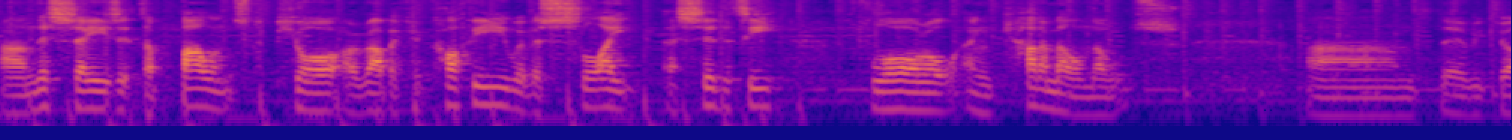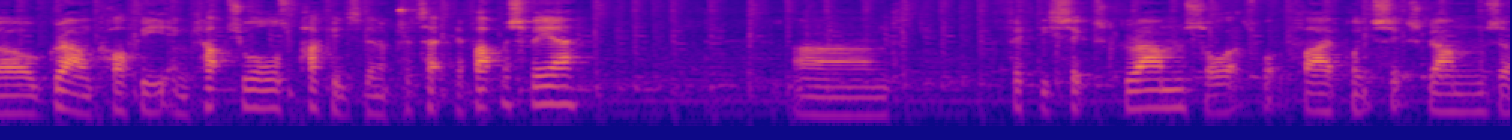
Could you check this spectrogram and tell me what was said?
And this says it's a balanced pure Arabica coffee with a slight acidity, floral and caramel notes and there we go. Ground coffee in capsules packaged in a protective atmosphere. And 56 grams so that's what 5.6 grams a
